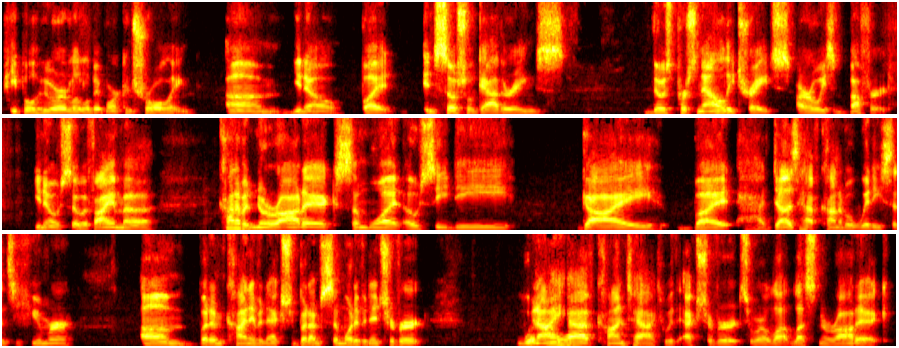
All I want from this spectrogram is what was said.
people who are a little bit more controlling um, you know but in social gatherings those personality traits are always buffered you know? So if i am a kind of a neurotic somewhat ocd guy but ha- does have kind of a witty sense of humor um, but i'm kind of an extra but i'm somewhat of an introvert when i have contact with extroverts who are a lot less neurotic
